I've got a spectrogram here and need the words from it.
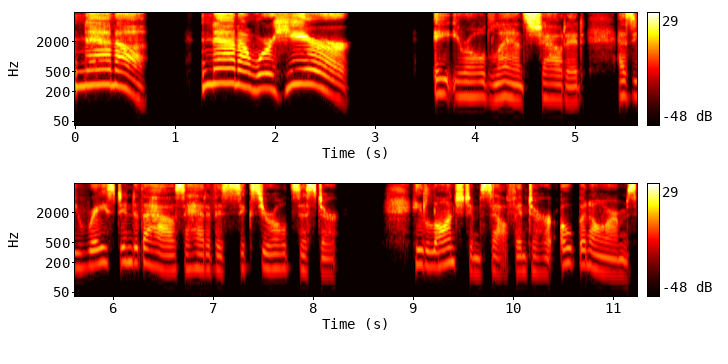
Nana! Nana, we're here! Eight year old Lance shouted as he raced into the house ahead of his six year old sister. He launched himself into her open arms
